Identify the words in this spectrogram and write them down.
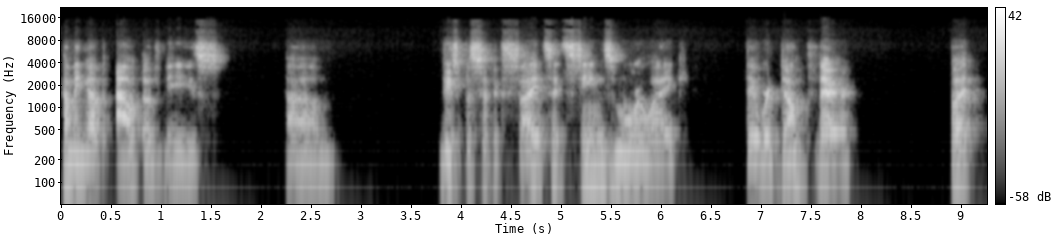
coming up out of these um, these specific sites. It seems more like they were dumped there, but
